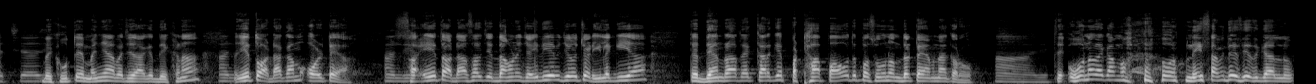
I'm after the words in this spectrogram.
ਅੱਛਾ ਜੀ। ਵੀ ਖੂਤੇ ਮਈਆਂ ਵਿੱਚ ਜਾ ਕੇ ਦੇਖਣਾ ਇਹ ਤੁਹਾਡਾ ਕੰਮ ਉਲਟ ਆ। ਇਹ ਤੁਹਾਡਾ ਅਸਲ ਚ ਇਦਾਂ ਹੋਣੀ ਚਾਹੀਦੀ ਹੈ ਵੀ ਜਦੋਂ ਝੜੀ ਲੱਗੀ ਆ ਤੇ ਦਿਨ ਰਾਤ ਇੱਕ ਕਰਕੇ ਪੱਠਾ ਪਾਓ ਤੇ ਪਸ਼ੂ ਨੂੰ ਅੰਦਰ ਟਾਈਮ ਨਾ ਕਰੋ। ਹਾਂ ਜੀ। ਤੇ ਉਹਨਾਂ ਦਾ ਕੰਮ ਉਹ ਨਹੀਂ ਸਮਝਦੇ ਸੀ ਇਸ ਗੱਲ ਨੂੰ।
